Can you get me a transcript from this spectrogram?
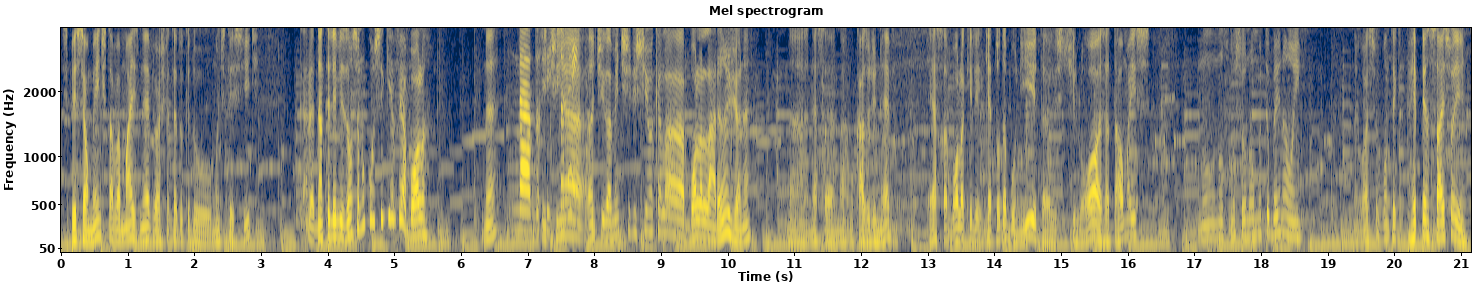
especialmente, tava mais neve, eu acho que até do que do Manchester City. Cara, na televisão você não conseguia ver a bola, né? Da, do e City tinha, também. Antigamente eles tinham aquela bola laranja, né? Na, nessa, na- no caso de neve. Essa bola que, ele- que é toda bonita, estilosa e tal, mas não, não funcionou muito bem não, hein? O negócio vão ter que repensar isso aí.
